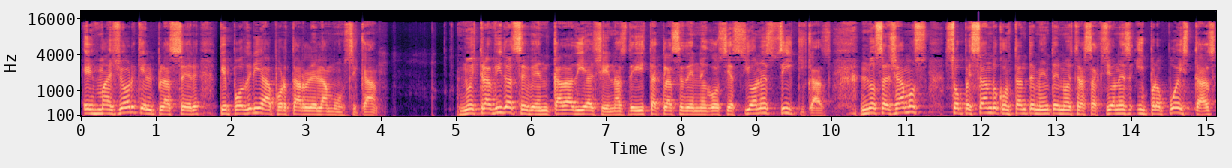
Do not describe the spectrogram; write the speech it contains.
es mayor que el placer que podría aportarle la música. Nuestras vidas se ven cada día llenas de esta clase de negociaciones psíquicas. Nos hallamos sopesando constantemente nuestras acciones y propuestas,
